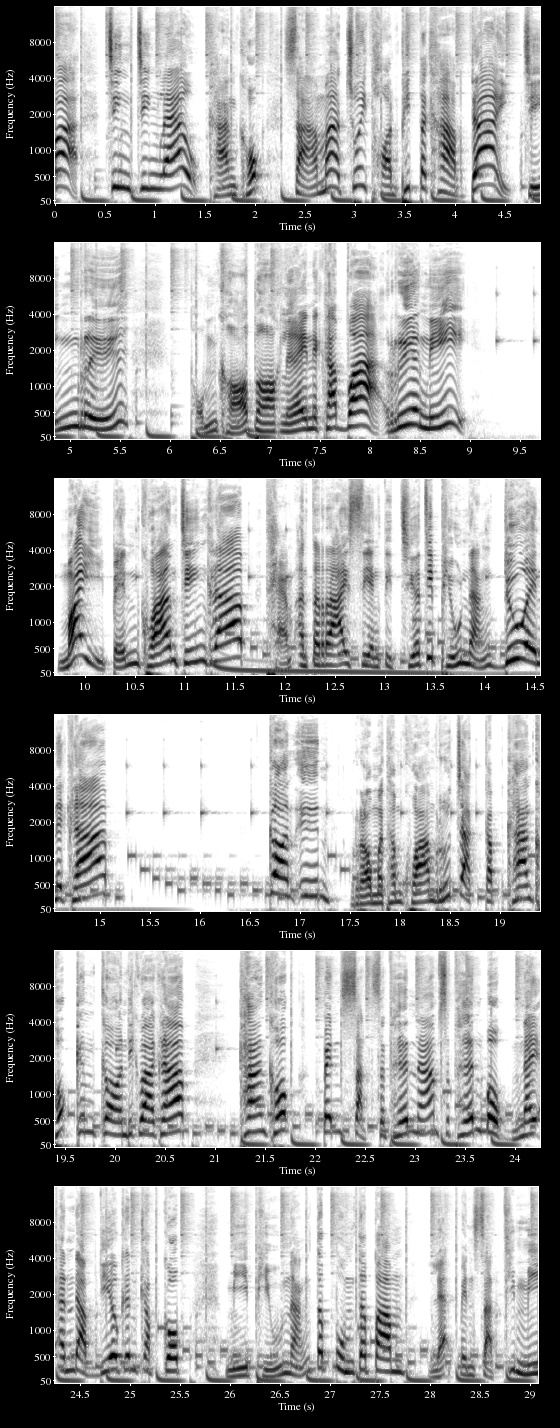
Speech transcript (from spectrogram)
ว่า จริง ๆ แล้วคางคกสามารถช่วยถอนพิษตะขาบได้จริงหรือ ผมขอบอกเลยนะครับว่าเรื่องนี้ ไม่เป็นความจริงครับ แถมอันตรายเสี่ยงติดเชื้อที่ผิวหนังด้วยนะครับ ก่อนอื่นเรามาทำความรู้จักกับคางคกกันก่อนดีกว่าครับ คางคกเป็นสัตว์สะเทินน้ำสะเทินบกในอันดับเดียวกันกับกบ มีผิวหนังตะปุ่มตะปำและเป็นสัตว์ที่มี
